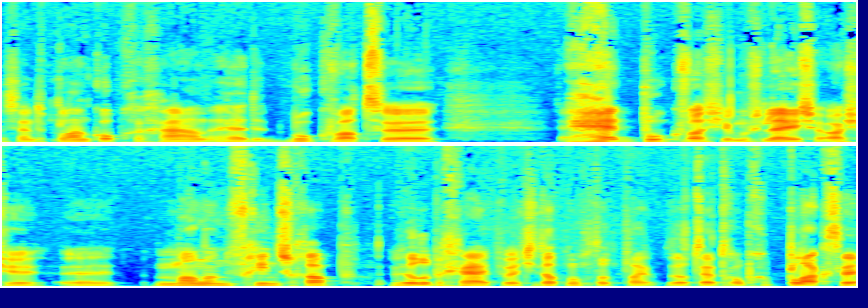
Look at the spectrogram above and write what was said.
zijn de plank opgegaan. Hè, het boek wat... het boek wat je moest lezen als je eh, mannenvriendschap wilde begrijpen. Weet je dat nog? Dat, dat werd erop geplakt, hè?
